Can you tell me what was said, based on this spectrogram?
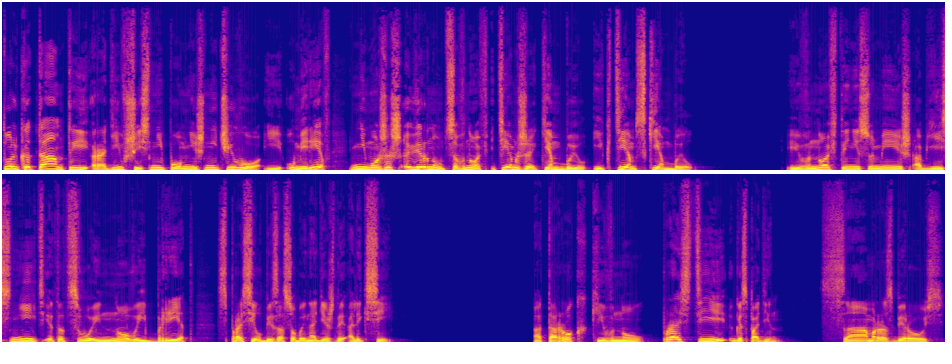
Только там ты, родившись, не помнишь ничего, и, умерев, не можешь вернуться вновь тем же, кем был, и к тем, с кем был. И вновь ты не сумеешь объяснить этот свой новый бред, спросил без особой надежды Алексей. А Тарок кивнул. «Прости, господин». «Сам разберусь»,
